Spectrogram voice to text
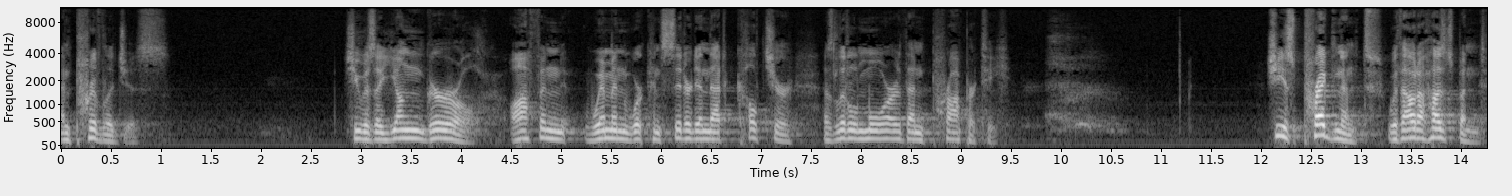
and privileges. She was a young girl. Often women were considered in that culture as little more than property. She is pregnant without a husband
